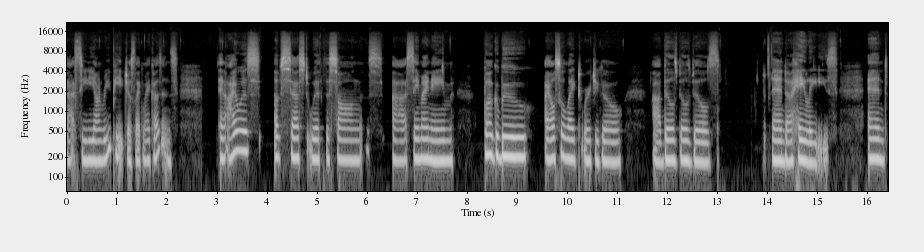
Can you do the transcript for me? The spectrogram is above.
that CD on repeat, just like my cousins. And I was obsessed with the songs uh, Say My Name, Bugaboo. I also liked Where'd You Go, uh, Bills, Bills, Bills, and uh, Hey Ladies. And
